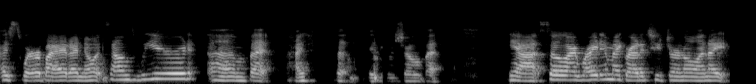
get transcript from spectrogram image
I, swear by it. I know it sounds weird, um, but I that didn't show. But yeah, so I write in my gratitude journal, and I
